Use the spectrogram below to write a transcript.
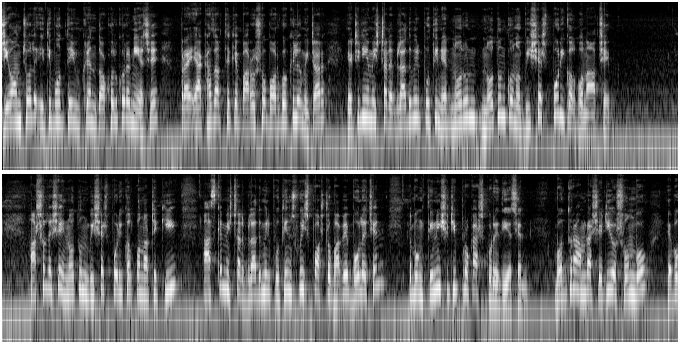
যে অঞ্চল ইতিমধ্যে ইউক্রেন দখল করে নিয়েছে, প্রায় এক হাজার থেকে বারোশো বর্গ কিলোমিটার এটি নিয়ে মিস্টার ভ্লাদিমির পুতিনের নতুন নতুন কোনো বিশেষ পরিকল্পনা আছে। আসলে সেই নতুন বিশেষ পরিকল্পনাটি কি? আজকে মিস্টার ভ্লাদিমির পুতিন সুস্পষ্টভাবে বলেছেন এবং তিনি সেটি প্রকাশ করে দিয়েছেন। বন্ধুরা, আমরা সেটিও শুনব এবং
